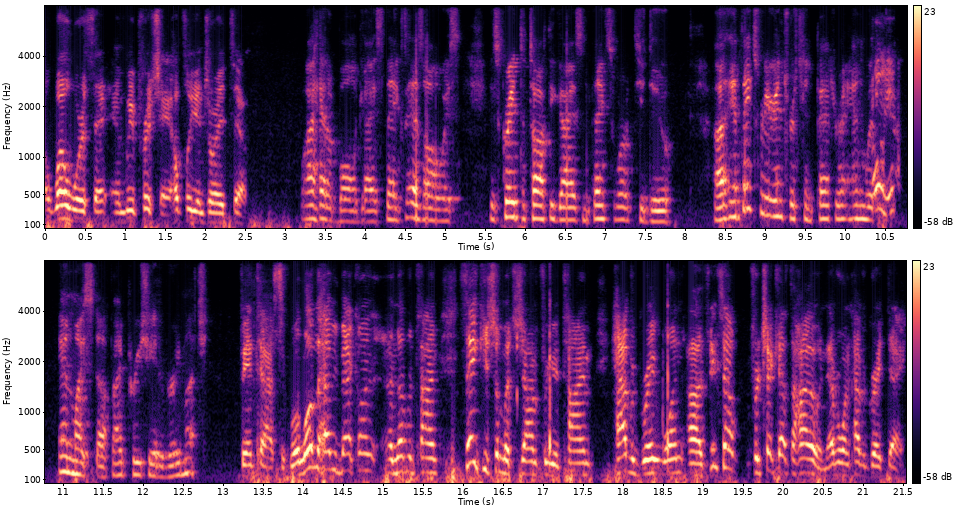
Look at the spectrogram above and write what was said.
uh, well worth it, and we appreciate it. Hopefully, you enjoyed it too. Well, I had a ball, guys. Thanks as always. It's great to talk to you guys, and thanks for what you do. Uh, and thanks for your interest in Petra and with oh, yeah. and my stuff. I appreciate it very much. Fantastic. Well, love to have you back on another time. Thank you so much, John, for your time. Have a great one. Uh, thanks out for checking out the Ohioan. Everyone, have a great day.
